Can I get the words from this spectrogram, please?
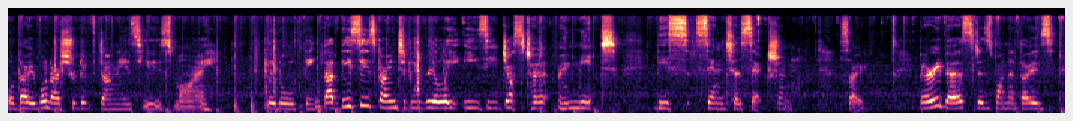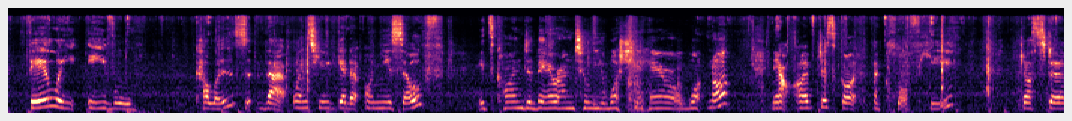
Although what I should have done is use my little thing. But this is going to be really easy just to omit this center section. So Berry Burst is one of those fairly evil colors that once you get it on yourself it's kind of there until you wash your hair or whatnot. Now I've just got a cloth here just a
